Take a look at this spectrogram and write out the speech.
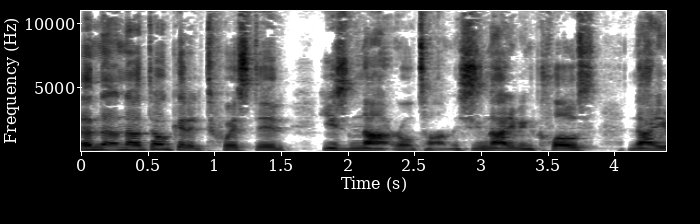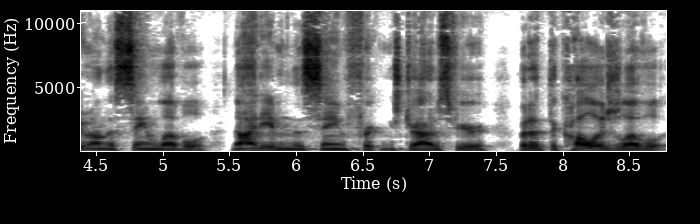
No, no, no, don't get it twisted. He's not Earl Thomas. He's not even close, not even on the same level, not even in the same freaking stratosphere. But at the college level,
